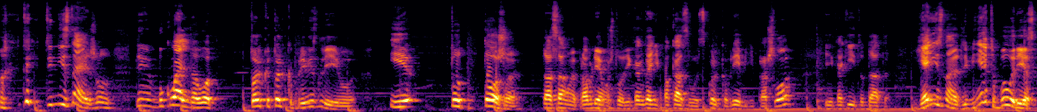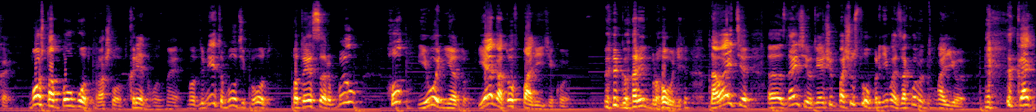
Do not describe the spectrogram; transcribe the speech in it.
ты, ты не знаешь, он, ты буквально вот только-только привезли его. И тут тоже та самая проблема, что никогда не показывают, сколько времени прошло и какие-то даты. Я не знаю, для меня это было резко. Может, там полгода прошло, хрен его знает. Но для меня это было типа вот ПТСР был, хоп, его нету. Я готов в политику. Говорит Броуди. Давайте, э, знаете, вот я чуть почувствовал, принимать закон это мое. Как,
